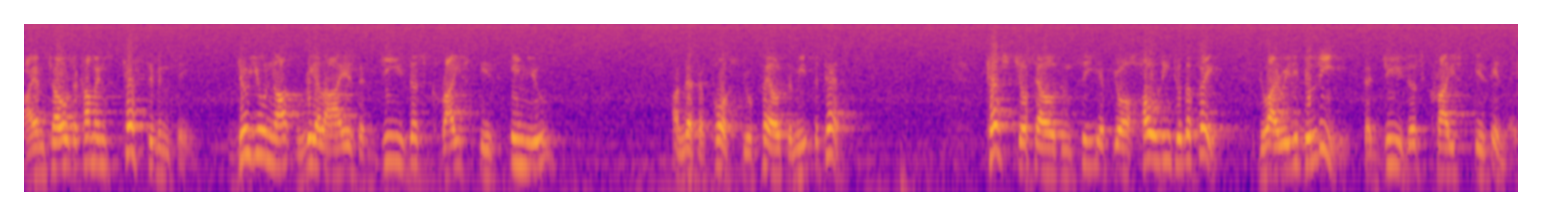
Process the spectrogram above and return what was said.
I am told to come and test him and see. Do you not realize that Jesus Christ is in you? Unless, of course, you fail to meet the test. Test yourselves and see if you're holding to the faith. Do I really believe that Jesus Christ is in me?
